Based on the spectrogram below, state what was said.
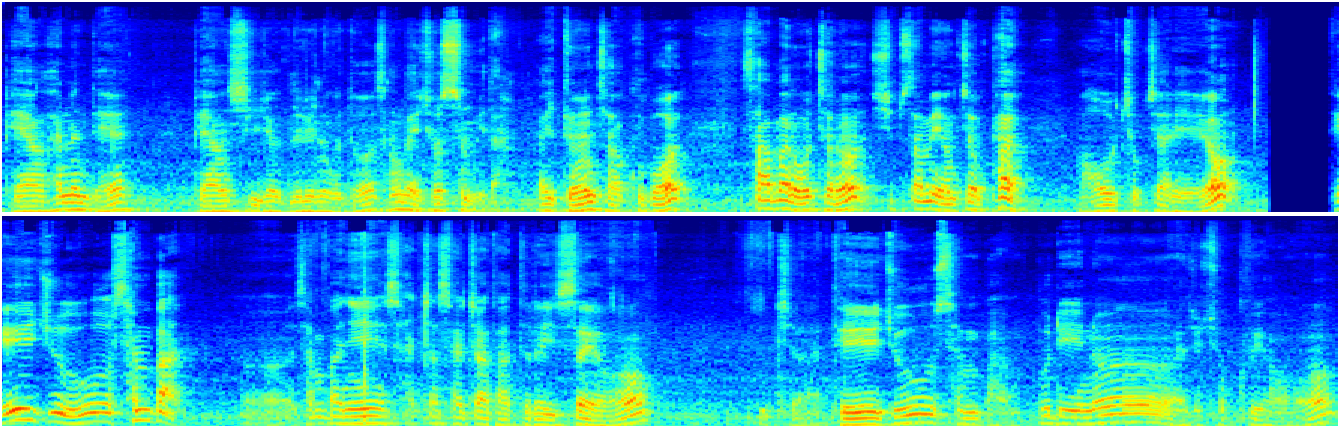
배양하는데 배양 실력 늘리는 것도 상당히 좋습니다 하여튼 자 9번 45,000원 13에 0.8 9쪽짜리예요 대주 3반 어, 3반이 살짝 살짝 다 들어 있어요. 자, 대주 3반 뿌리는 아주 좋고요.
